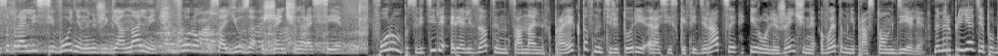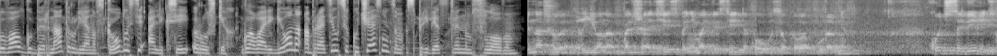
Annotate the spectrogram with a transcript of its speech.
собрались сегодня на межрегиональный форум Союза женщин России. Форум посвятили реализации национальных проектов на территории Российской Федерации и роли женщины в этом непростом деле. На мероприятии побывал губернатор Ульяновской области Алексей Русских. Глава региона обратился к участницам с приветственным словом. Для нашего региона большая честь принимать гостей такого высокого уровня. Хочется верить,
